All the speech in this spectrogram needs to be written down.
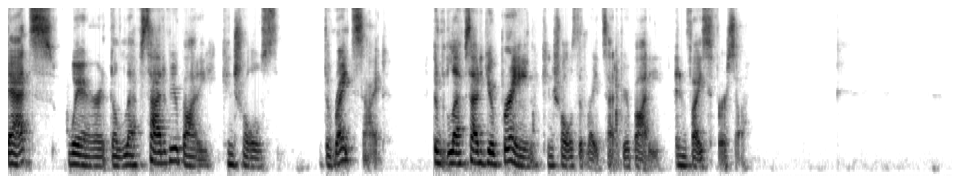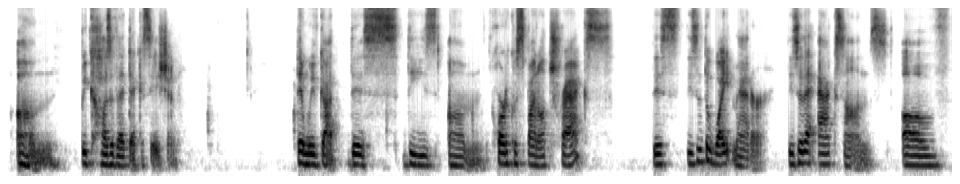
That's where the left side of your body controls the right side. The left side of your brain controls the right side of your body, and vice versa. Um, because of that decussation. Then we've got this, these um, corticospinal tracts. This, these are the white matter. These are the axons of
